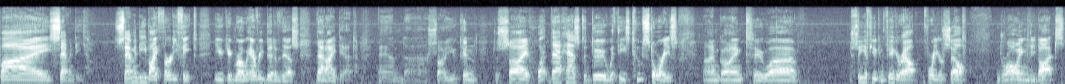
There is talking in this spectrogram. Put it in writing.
by 70. 70 by 30 feet. You could grow every bit of this that I did. And uh, so you can decide what that has to do with these two stories. I'm going to uh, see if you can figure out for yourself drawing the dots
